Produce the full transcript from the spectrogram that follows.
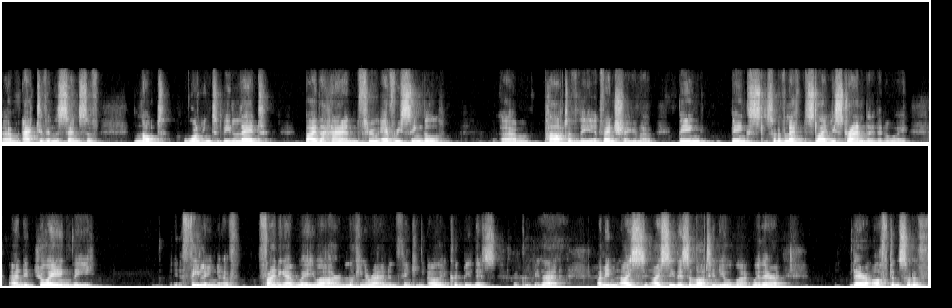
um, active in the sense of not wanting to be led by the hand through every single um, part of the adventure. You know, being being sort of left slightly stranded in a way, and enjoying the feeling of finding out where you are and looking around and thinking, oh, it could be this, it could be that. I mean, I see, I see this a lot in your work where there are, there are often sort of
